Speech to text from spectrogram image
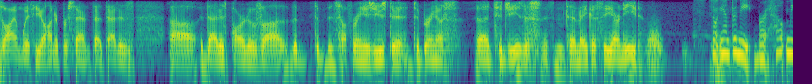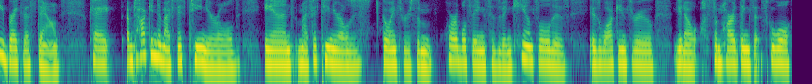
so I'm with you 100% that that is. Uh, that is part of uh, the, the suffering is used to to bring us uh, to Jesus to make us see our need. So, Anthony, help me break this down. Okay, I'm talking to my 15 year old, and my 15 year old is going through some horrible things, has been canceled, is is walking through, you know, some hard things at school.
